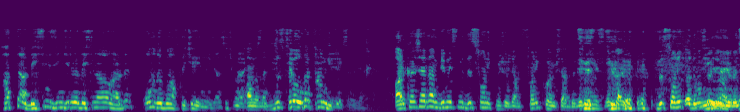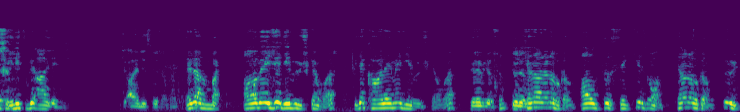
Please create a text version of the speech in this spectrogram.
Hatta besin zinciri ve besin ağı vardı. Onu da bu hafta içi yayınlayacağız. Hiç merak Anladım. etmeyin. Teol'da tam gireceksiniz yani. Arkadaşlardan birinin ismi The Sonic'miş hocam. Sonic koymuşlardı. Dediğim ismi. The Sonic adımı güzel, hocam. Elit bir aileymiş. Ailesi hocam. Evladım bak. ABC diye bir üçgen var. Bir de KLM diye bir üçgen var. Görebiliyorsun. Görüyorum. Kenarlarına bakalım. 6, 8, 10. Kenarına bakalım. 3,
